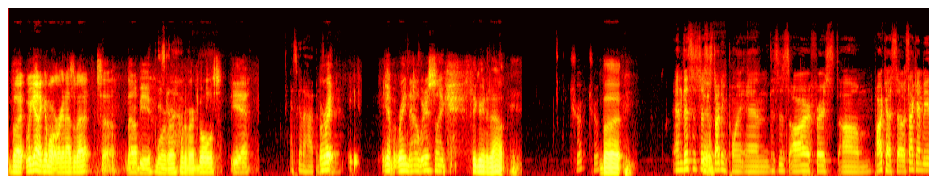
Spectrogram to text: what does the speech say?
But we gotta get more organized about it. So that'll be more of gonna our one of our goals. Yeah. It's gonna happen. All right. for sure. Yeah, but right now we're just like figuring it out. True. True. But And this is just a starting point, and this is our first um podcast, so it's not gonna be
